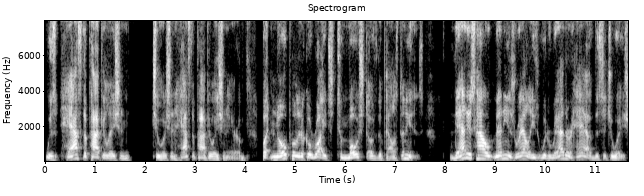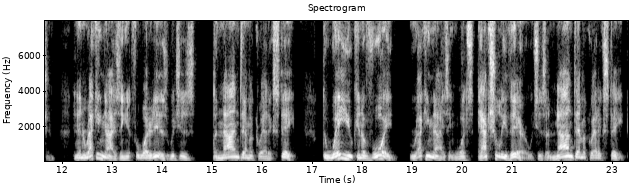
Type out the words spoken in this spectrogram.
with half the population Jewish and half the population Arab, but no political rights to most of the Palestinians. That is how many Israelis would rather have the situation than recognizing it for what it is, which is a non democratic state. The way you can avoid recognizing what's actually there, which is a non democratic state,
